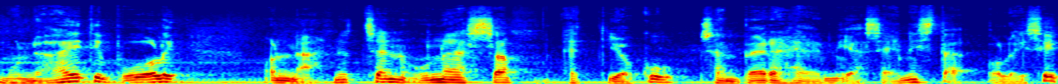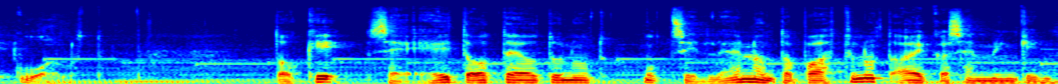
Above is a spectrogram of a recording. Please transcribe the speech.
Mun äitipuoli on nähnyt sen unessa, että joku sen perheen jäsenistä olisi kuollut. Toki se ei toteutunut, mutta silleen on tapahtunut aikaisemminkin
